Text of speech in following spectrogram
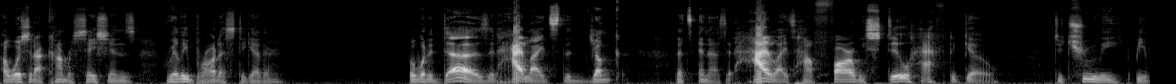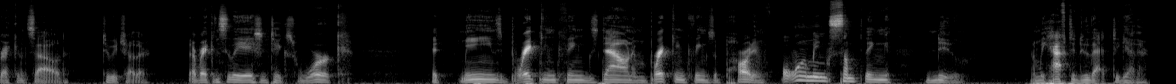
I wish that our conversations really brought us together. But what it does, it highlights the junk that's in us. It highlights how far we still have to go to truly be reconciled to each other. That reconciliation takes work. It means breaking things down and breaking things apart and forming something new. And we have to do that together.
